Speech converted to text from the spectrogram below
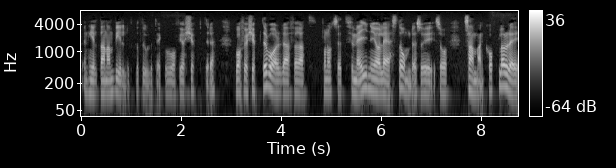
en helt annan bild av Cthulhu Tech och varför jag köpte det. Varför jag köpte det var det därför att på något sätt för mig när jag läste om det så, så sammankopplade det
